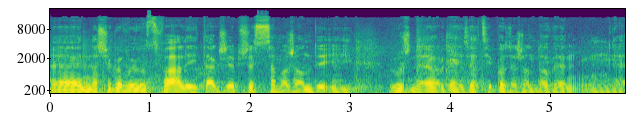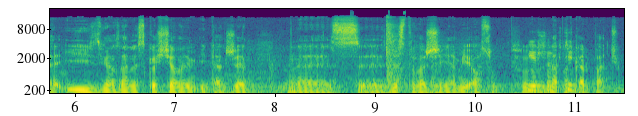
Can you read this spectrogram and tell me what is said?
e, naszego województwa, ale i także przez samorządy i różne organizacje pozarządowe mm, e, i związane z Kościołem i także e, z, ze stowarzyszeniami osób na Podkarpaciu.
